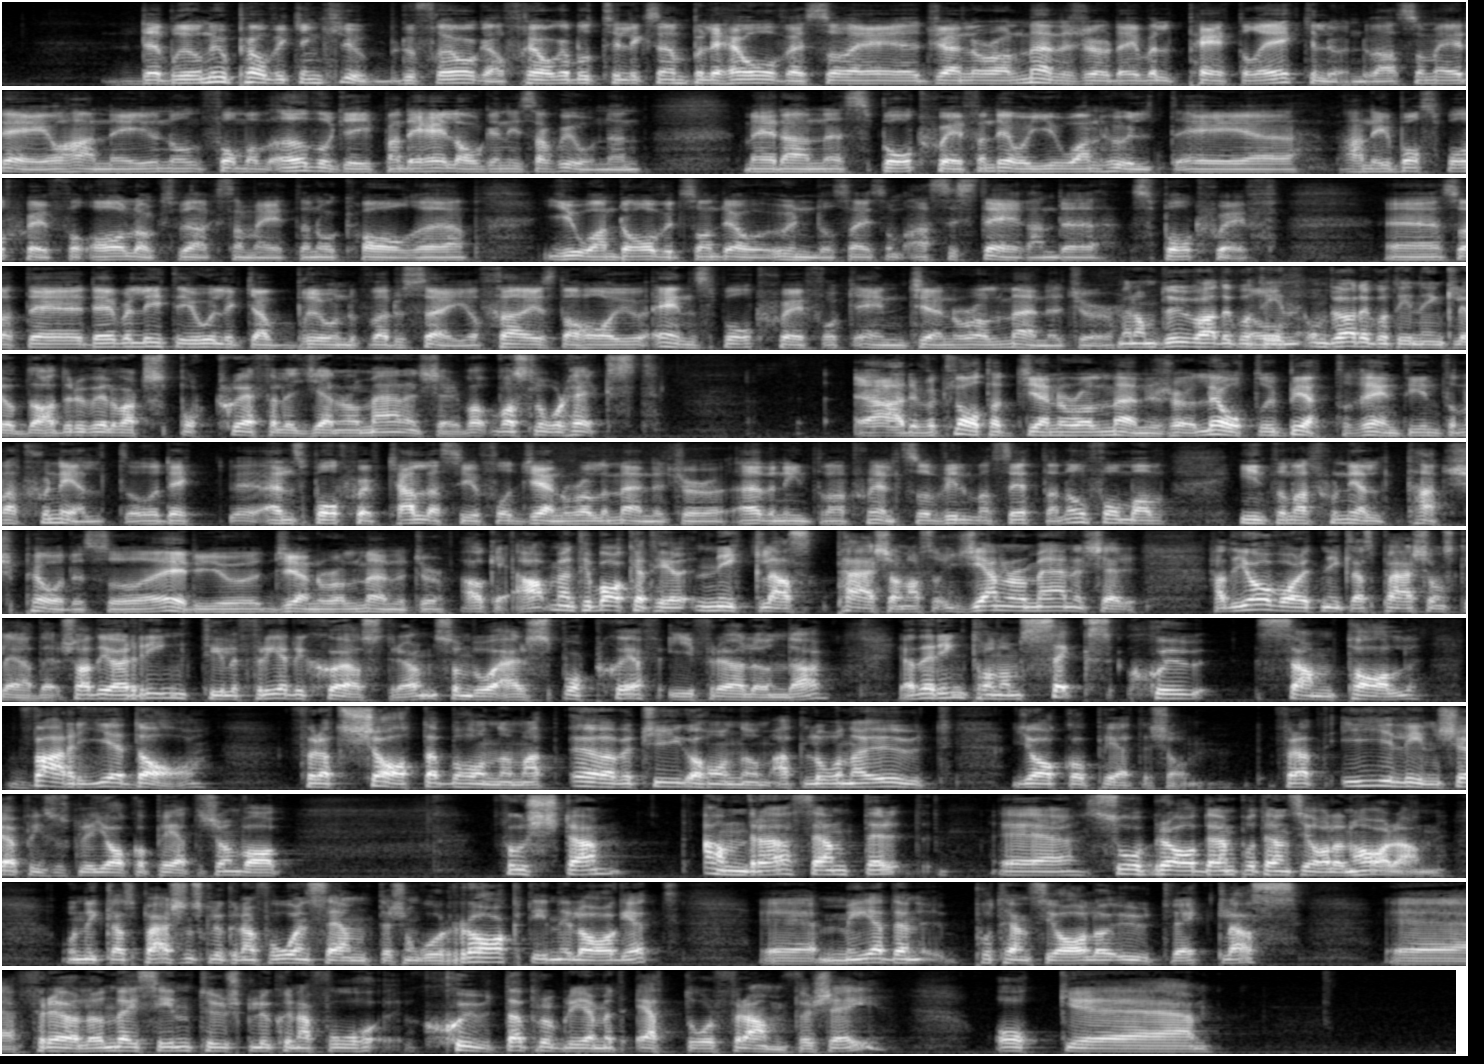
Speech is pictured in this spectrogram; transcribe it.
Det beror nog på vilken klubb du frågar. Frågar du till exempel i HV så är general manager det är väl Peter Ekelund va, som är det och han är ju någon form av övergripande i hela organisationen. Medan sportchefen då, Johan Hult, är, han är ju bara sportchef för A-lagsverksamheten och har eh, Johan Davidsson då under sig som assisterande sportchef. Eh, så att det, det, är väl lite olika beroende på vad du säger. Färjestad har ju en sportchef och en general manager. Men om du hade gått, in, om du hade gått in i en klubb, då hade du väl varit sportchef eller general manager? vad, vad slår högst? Ja, det är väl klart att general manager låter ju bättre rent internationellt och det, en sportchef kallas ju för general manager även internationellt. Så vill man sätta någon form av internationell touch på det så är det ju general manager. Okej, okay, ja, men tillbaka till Niklas Persson, alltså general manager. Hade jag varit Niklas Perssons kläder så hade jag ringt till Fredrik Sjöström som då är sportchef i Frölunda. Jag hade ringt honom 6-7 samtal varje dag för att tjata på honom, att övertyga honom att låna ut Jakob Petersson. För att i Linköping så skulle Jakob Petersson vara första, andra center. Eh, så bra den potentialen har han. Och Niklas Persson skulle kunna få en center som går rakt in i laget eh, med en potential att utvecklas. Eh, Frölunda i sin tur skulle kunna få skjuta problemet ett år framför sig. Och eh,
